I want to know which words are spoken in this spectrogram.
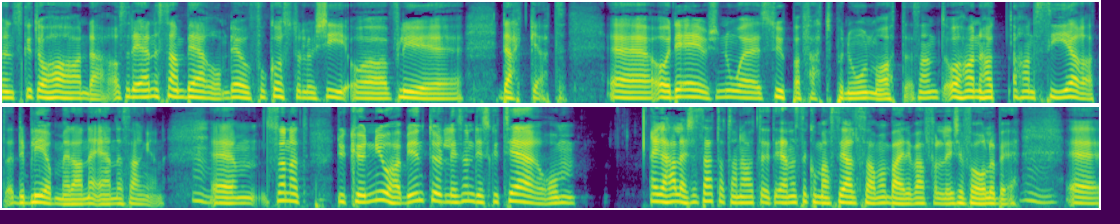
ønsket å ha han der. Altså Det eneste han ber om, det er å få kost og losji og fly dekket. Eh, og det er jo ikke noe superfett på noen måte. Sant? Og han, han, sier at det blir med denne ene sangen. Mm. Eh, sånn at du kunne jo ha begynt å liksom diskutere om jeg har heller ikke sett at han har hatt et eneste kommersielt samarbeid, i hvert fall ikke foreløpig. Mm. Eh,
